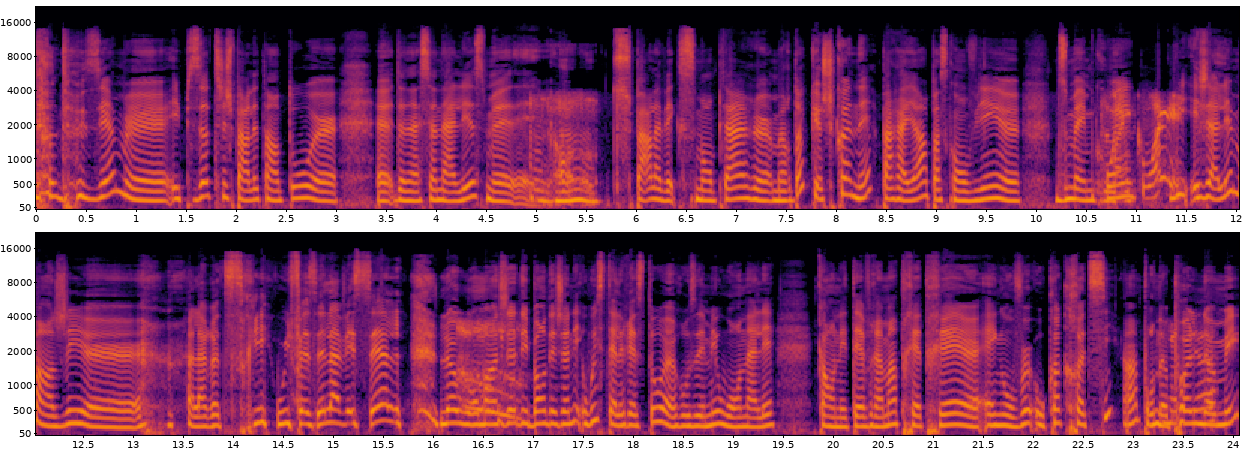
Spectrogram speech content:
dans le deuxième euh, épisode, sais, je parlais tantôt euh, euh, de nationalisme. Euh, on- tu parles avec Simon-Pierre euh, Murdoch, que je connais par ailleurs parce qu'on vient du même coin. même coin. Oui, et j'allais manger euh, à la rôtisserie où il faisait la vaisselle, là où on mangeait des bons déjeuners. Oui, c'était le resto euh, Rosémie où on allait quand on était vraiment très, très euh, hangover au coq rôti, hein, pour ne pas le nommer.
